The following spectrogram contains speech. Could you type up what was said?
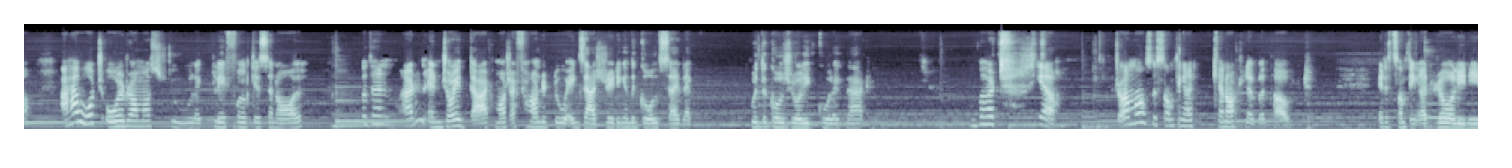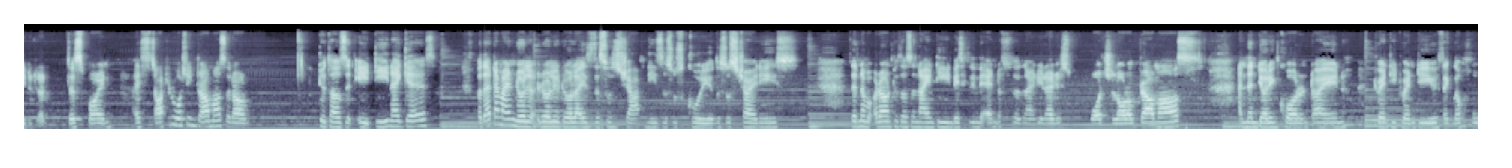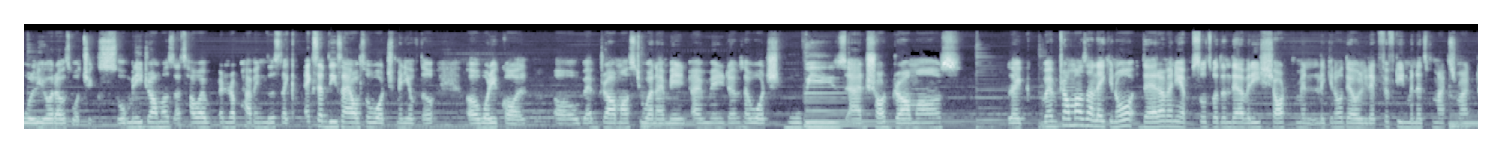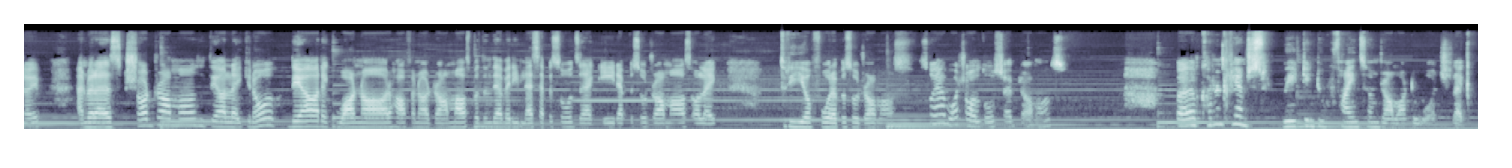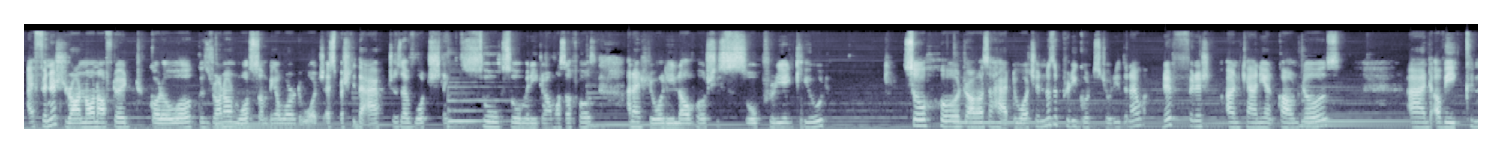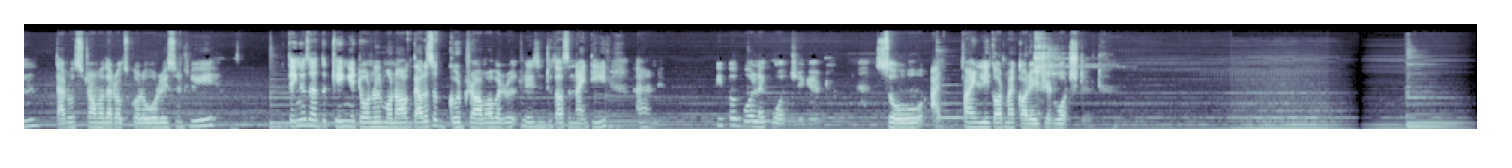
I have watched old dramas too like playful kiss and all. But then i didn't enjoy it that much. I found it too exaggerating in the girls side like with the girls really cool like that? But yeah. Dramas is something i cannot live without. It is something i really needed at this point I started watching dramas around 2018, I guess. But that time I didn't really realize this was Japanese, this was Korean, this was Chinese. Then around 2019, basically in the end of 2019, I just watched a lot of dramas. And then during quarantine 2020, it's like the whole year I was watching so many dramas. That's how I ended up having this. Like, except these, I also watch many of the uh, what do you call uh, web dramas too. And I made I many times I watched movies and short dramas. Like web dramas are like you know there are many episodes but then they are very short min like you know they're only like 15 minutes max max type. And whereas short dramas they are like you know they are like one hour half an hour dramas but then they are very less episodes like eight episode dramas or like three or four episode dramas. So yeah, I watch all those type dramas. But currently i'm just waiting to find some drama to watch. Like I finished Run On after it got over because Run On was something I wanted to watch, especially the actress. I've watched like so so many dramas of hers, and I really love her. She's so pretty and cute. So her dramas I had to watch, and it was a pretty good story. Then I did finish Uncanny Encounters and Awaken. That was drama that also got over recently thing is that the King Eternal Monarch that was a good drama, but it was released in 2019, and people were like watching it. So I finally got my courage and watched it.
